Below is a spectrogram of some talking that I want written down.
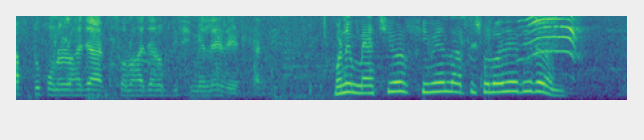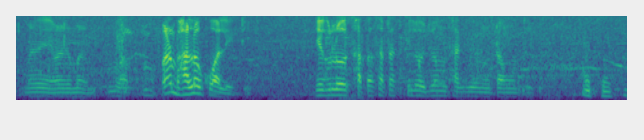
আপ টু পনেরো হাজার ষোলো হাজার অব্দি ফিমেলের রেট থাকবে। মানে ম্যাচিওর ফিমেল আপনি ষোলো হাজার দিয়ে দেবেন? মানে মানে- মানে- মানে ভালো কোয়ালিটি যেগুলো সাতাশ আঠাশ কিলো ওজন থাকবে মোটামুটি। আচ্ছা আচ্ছা।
